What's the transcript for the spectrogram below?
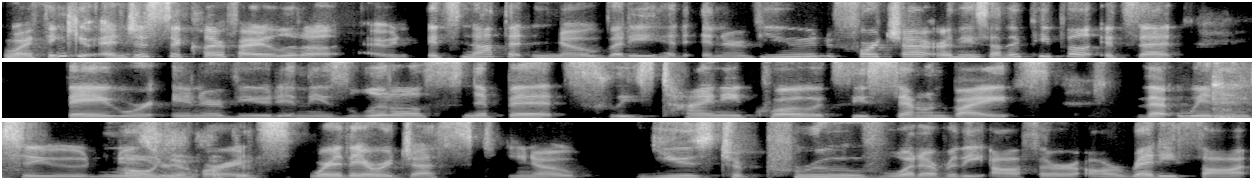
Well, I thank you. And just to clarify a little, I mean, it's not that nobody had interviewed Forcia or these other people. It's that they were interviewed in these little snippets, these tiny quotes, these sound bites that went into oh, news oh, yeah, reports okay. where they were just, you know, used to prove whatever the author already thought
